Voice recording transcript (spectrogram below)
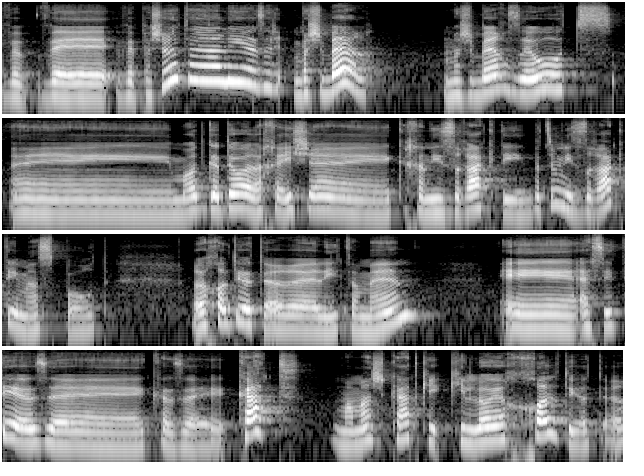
ו, ו, ופשוט היה לי איזה משבר, משבר זהות אה, מאוד גדול, אחרי שככה נזרקתי, בעצם נזרקתי מהספורט. לא יכולתי יותר אה, להתאמן. עשיתי איזה כזה cut, ממש cut, כי, כי לא יכולתי יותר.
